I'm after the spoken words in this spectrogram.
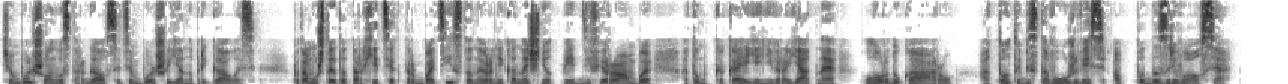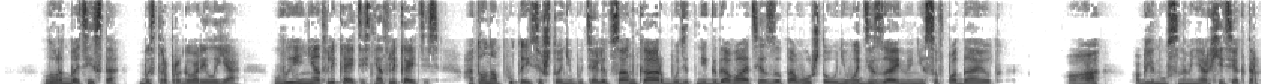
Чем больше он восторгался, тем больше я напрягалась, потому что этот архитектор Батиста наверняка начнет петь дифирамбы о том, какая я невероятная, лорду Каару, а тот и без того уже весь оподозревался. «Лорд Батиста», — быстро проговорила я, вы не отвлекайтесь, не отвлекайтесь, а то напутаете что-нибудь, а Люциан Кар будет негодовать из-за того, что у него дизайны не совпадают. А? оглянулся на меня архитектор.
